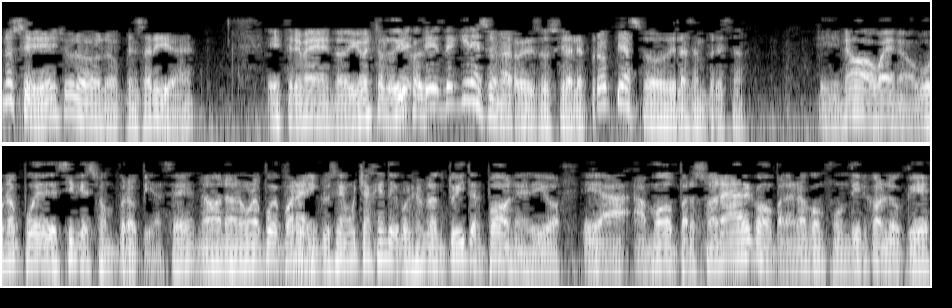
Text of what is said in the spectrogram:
No sé, ¿eh? yo lo, lo pensaría. ¿eh? Es tremendo, digo, esto lo ¿De, dijo... de- de quiénes son las redes sociales? ¿Propias o de las empresas? Eh, no, bueno, uno puede decir que son propias, ¿eh? No, no, uno puede poner, inclusive hay mucha gente que, por ejemplo, en Twitter pone, digo, eh, a, a modo personal, como para no confundir con lo que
